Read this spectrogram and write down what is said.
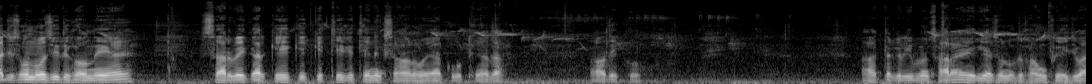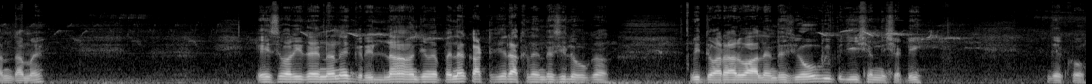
ਅੱਜ ਤੁਹਾਨੂੰ ਅਸੀਂ ਦਿਖਾਉਂਦੇ ਆ ਸਰਵੇ ਕਰਕੇ ਕਿ ਕਿੱਥੇ ਕਿੱਥੇ ਨੁਕਸਾਨ ਹੋਇਆ ਕੋਠੀਆਂ ਦਾ। ਆਹ ਦੇਖੋ। ਆ ਤਕਰੀਬਨ ਸਾਰਾ ਏਰੀਆ ਤੁਹਾਨੂੰ ਦਿਖਾਉਂ ਫੇਜ਼ 1 ਦਾ ਮੈਂ। ਇਸ ਵਾਰੀ ਤਾਂ ਇਹਨਾਂ ਨੇ ਗਰਿੱਲਾਂ ਜਿਵੇਂ ਪਹਿਲਾਂ ਕੱਟ ਕੇ ਰੱਖ ਲੈਂਦੇ ਸੀ ਲੋਕ, ਵੀ ਦੁਆਰਾ ਲਵਾ ਲੈਂਦੇ ਸੀ, ਉਹ ਵੀ ਪੋਜੀਸ਼ਨ ਨਹੀਂ ਛੱਡੀ। ਦੇਖੋ।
